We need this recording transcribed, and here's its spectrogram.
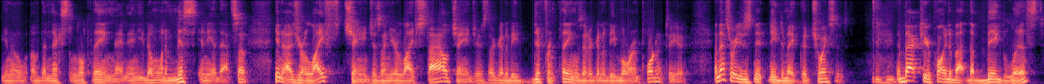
you know, of the next little thing, and, and you don't want to miss any of that. So, you know, as your life changes and your lifestyle changes, there are going to be different things that are going to be more important to you, and that's where you just need to make good choices. Mm-hmm. And back to your point about the big list,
